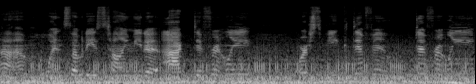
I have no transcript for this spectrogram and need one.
Um, when somebody's telling me to act differently or speak different differently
